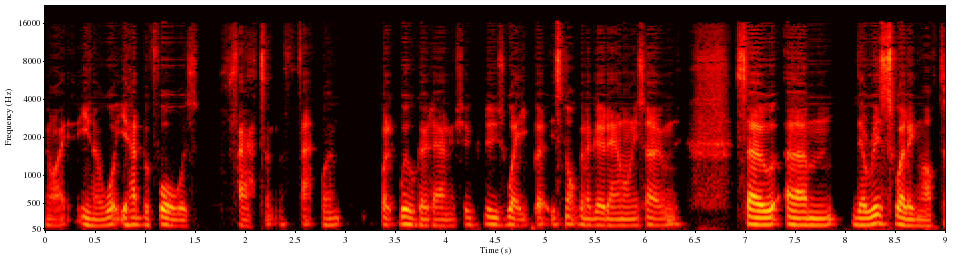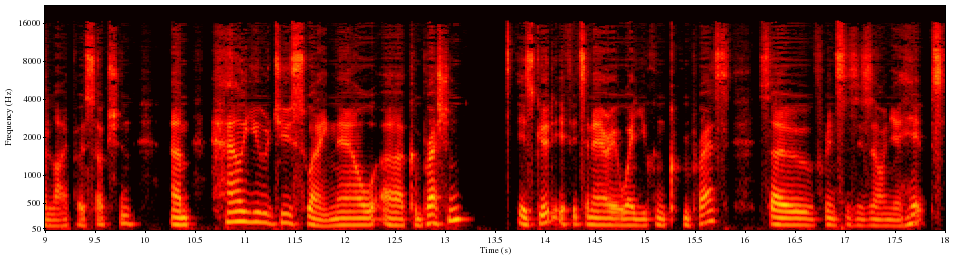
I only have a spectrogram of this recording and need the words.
Right? You know what you had before was fat, and the fat won't. Well, it will go down if you lose weight, but it's not going to go down on its own. So um, there is swelling after liposuction. Um, how you reduce swelling now? Uh, compression is good if it's an area where you can compress. So, for instance, is on your hips,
